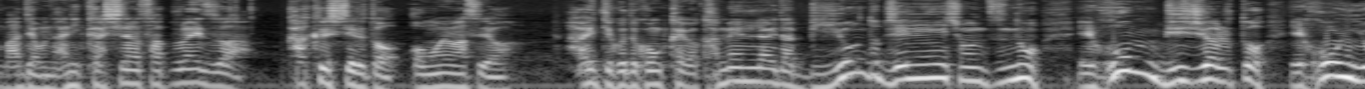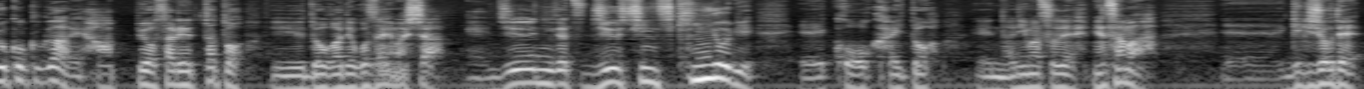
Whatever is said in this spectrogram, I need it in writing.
まあでも何かしらのサプライズは隠してると思いますよ。はい、ということで今回は仮面ライダービヨンドジェネレーションズの本ビジュアルと本予告が発表されたという動画でございました。12月17日金曜日、公開となりますので、皆様、劇場で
